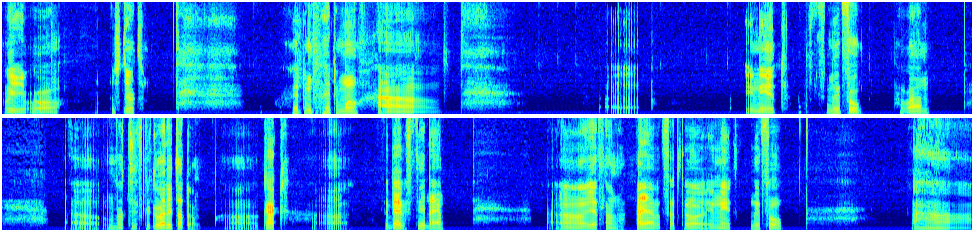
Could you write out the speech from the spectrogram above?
вы его ждете. Поэтому, поэтому а, а, имеет смысл вам, а, вот если говорить о том, а, как а, себя вести, да, а, если он появится, то имеет смысл а,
